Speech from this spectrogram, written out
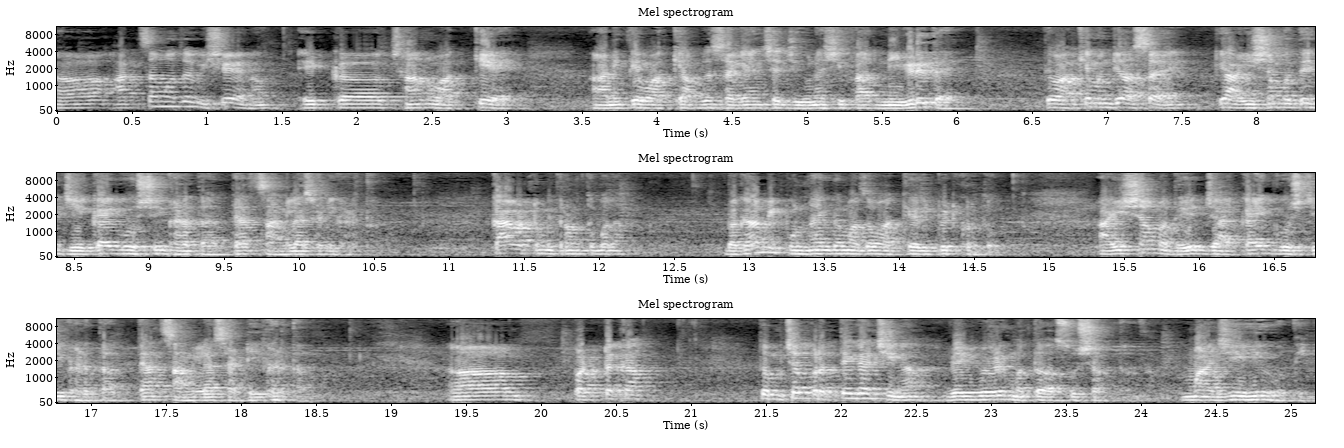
आजचा माझा विषय आहे ना एक छान वाक्य आहे आणि ते वाक्य आपल्या सगळ्यांच्या जीवनाशी फार निगडीत आहे. ते वाक्य म्हणजे असं आहे की आयुष्यामध्ये जे काही गोष्टी घडतात त्या चांगल्यासाठी घडतात. काय वाटतं मित्रांनो तुम्हाला? बघा मी पुन्हा एकदा माझं वाक्य रिपीट करतो. आयुष्यामध्ये ज्या काही गोष्टी घडतात त्या चांगल्यासाठी घडतात. पट्ट का? तुमच्या प्रत्येकाची ना वेगवेगळी मतं असू शकतात. माझीही होती.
